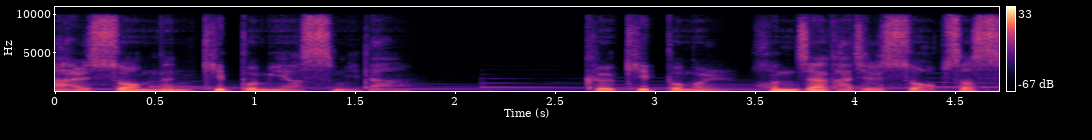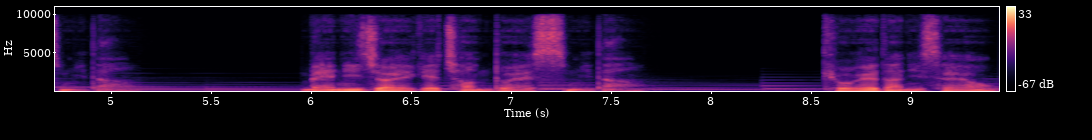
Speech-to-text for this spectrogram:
알 수 없는 기쁨이었습니다. 그 기쁨을 혼자 가질 수 없었습니다. 매니저에게 전도했습니다. 교회 다니세요?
